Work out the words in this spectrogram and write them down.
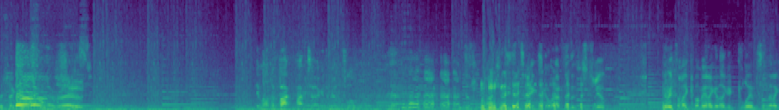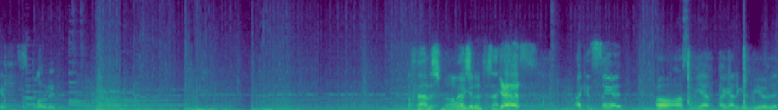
wish I could have No! seen the rest. Shoot. The amount of backpacks that are going to be on the floor. Yeah. I'm just watching these tanks go after the ship. Every time I come in, I get like a glimpse and then I get exploded. I found a small Oh my vessel. goodness. Does that Yes! I can see it! Oh, awesome. Yep, I got a good view of it.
